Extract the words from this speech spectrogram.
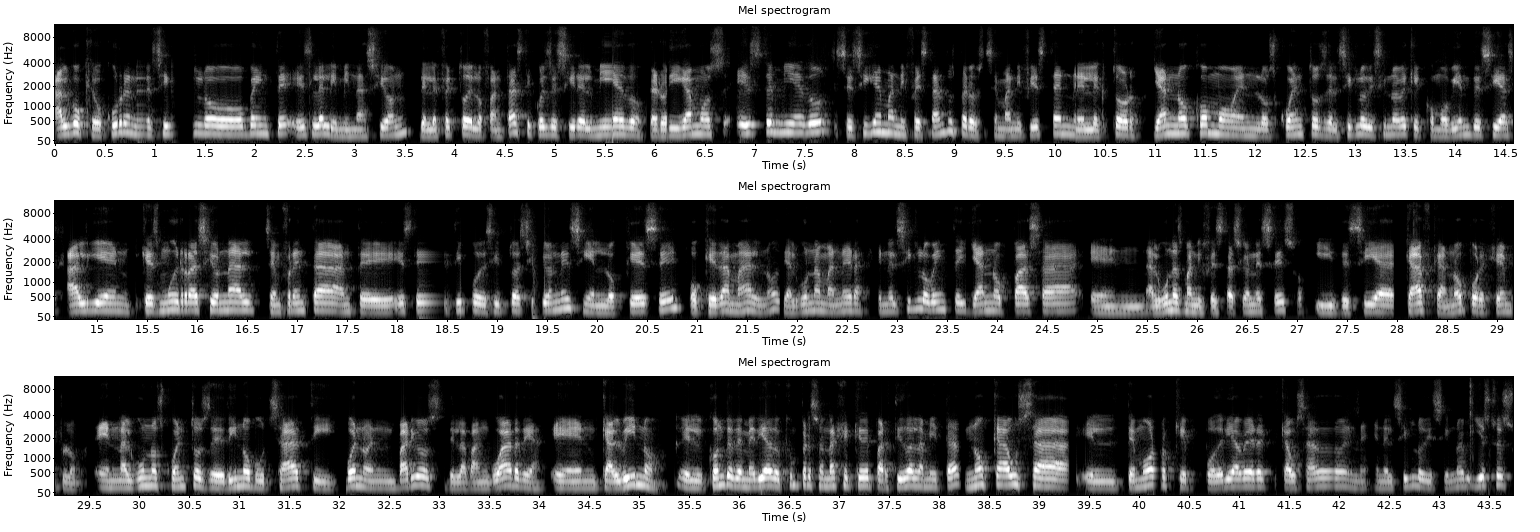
algo que ocurre en el siglo XX es la eliminación del efecto de lo fantástico, es decir, el miedo. Pero digamos, este miedo se sigue manifestando, pero se manifiesta en el lector, ya no como en los cuentos del siglo XIX, que como bien decías, alguien que es muy racional se enfrenta ante este tipo de situaciones y enloquece o queda mal, ¿no? De alguna manera. En el siglo XX ya no pasa en algunas manifestaciones eso. Y decía Kafka, ¿no? Por ejemplo, en algunos cuentos de Dino Buzzati, bueno, en varios de la vanguardia, en Calvino, el conde de Mediado, que un personaje quede partido a la mitad, no causa el temor que podría haber causado en, el siglo XIX. Y esto es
